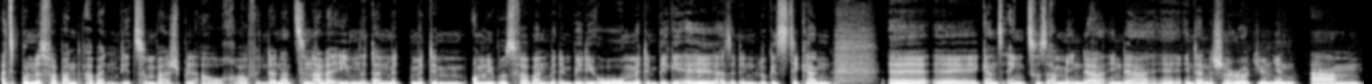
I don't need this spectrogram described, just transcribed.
als Bundesverband arbeiten wir zum Beispiel auch auf internationaler Ebene dann mit, mit dem Omnibusverband, mit dem BDO, mit dem BGL, also den Logistikern, äh, äh, ganz eng zusammen in der, in der äh, International Road Union, ähm,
